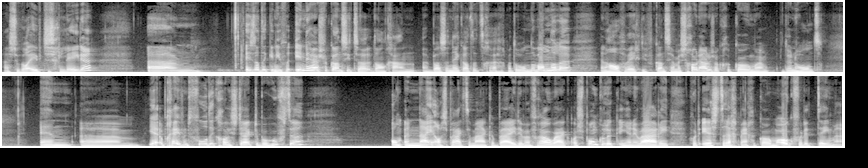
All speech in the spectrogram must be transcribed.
Dat is natuurlijk al eventjes geleden. Um, is dat ik in ieder geval in de herfstvakantie, dan gaan Bas en ik altijd graag met de honden wandelen. En halverwege die vakantie zijn mijn schoonouders ook gekomen, de hond. En um, ja, op een gegeven moment voelde ik gewoon sterk de behoefte om een nijafspraak te maken bij de mevrouw waar ik oorspronkelijk in januari voor het eerst terecht ben gekomen, ook voor dit thema.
